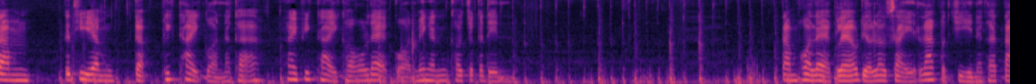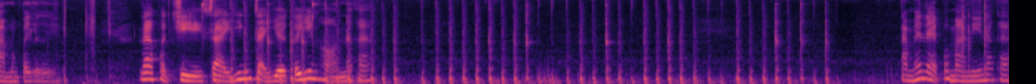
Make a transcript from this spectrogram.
ตำกระเทียมกับพริกไทยก่อนนะคะ ให้พริกไทยเขาแหลกก่อนไม่งั้นเขาจะกระเด็น ตำพอแหลกแล้ว เดี๋ยวเราใส่รากผักชีนะคะ ตามลงไปเลย รากผักชีใส่ยิ่งใส่เยอะก็ยิ่งหอมนะคะ ตำให้แหลกประมาณนี้นะคะ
